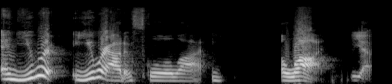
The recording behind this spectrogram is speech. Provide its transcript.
And you were you were out of school a lot. A lot. Yeah.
